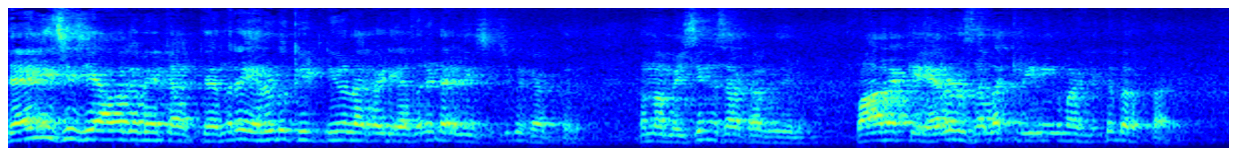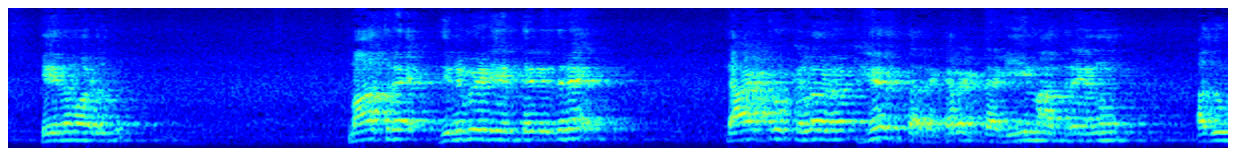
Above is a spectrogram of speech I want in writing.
ಡಯಾಲಿಸಿಸ್ ಯಾವಾಗ ಬೇಕಾಗ್ತದೆ ಅಂದರೆ ಎರಡು ಕಿಡ್ನಿಯು ಲಗಡಿ ಆದರೆ ಡಯಾಲಿಸಿಸ್ ಬೇಕಾಗ್ತದೆ. ನಮ್ಮ ಮೆಷಿನ್ ಸಾಕಾಗೋದಿಲ್ಲ ವಾರಕ್ಕೆ ಎರಡು ಸಲ ಕ್ಲೀನಿಂಗ್ ಮಾಡಲಿಕ್ಕೆ ಬರ್ತಾರೆ. ಏನು ಮಾಡೋದು? ಮಾತ್ರೆ ತಿನ್ನಬೇಡಿ ಅಂತ ಹೇಳಿದರೆ ಡಾಕ್ಟ್ರು ಕೆಲವರು ಹೇಳ್ತಾರೆ ಕರೆಕ್ಟಾಗಿ ಈ ಮಾತ್ರೆಯನ್ನು ಅದು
